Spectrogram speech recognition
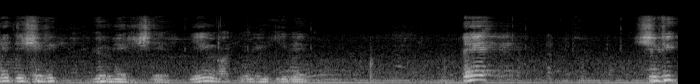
rahmetli Şefik Gürmeriç'ti. Değil mi bak bugünkü gibi. Ve Şefik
